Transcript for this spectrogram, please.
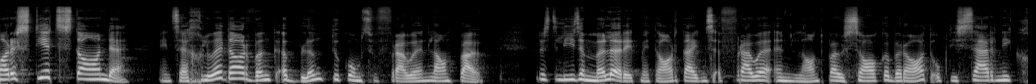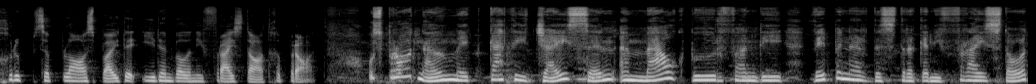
maar is steeds staande en sy glo daar wink 'n blink toekoms vir vroue in landbou. Christelise Miller het met haar tydens 'n vroue in landbou sake beraad op die Sernik groep se plaas buite Edenville in die Vrystaat gepraat. Ons praat nou met Cathy Jason, 'n melkboer van die Weppener distrik in die Vrystaat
